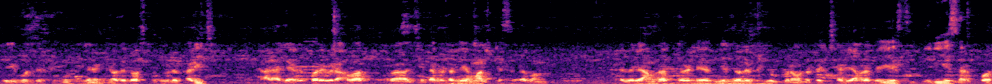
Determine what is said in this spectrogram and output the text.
বেরিয়ে পড়তে কুকুর দুজনে কি ওদের অস্ত্রগুলো কাড়িয়েছি। আর আগে পরে এবারে আবার ওরা ঝেঁটা ফেটা দিয়ে মারতেছে এবং এবারে আমরা ধরে নিয়ে দিয়ে জলে যোগ করে ওটাকে ছাড়িয়ে আমরা বেরিয়ে এসেছি। বেরিয়ে আসার পর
